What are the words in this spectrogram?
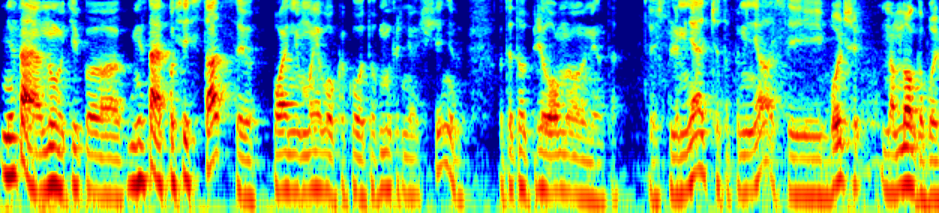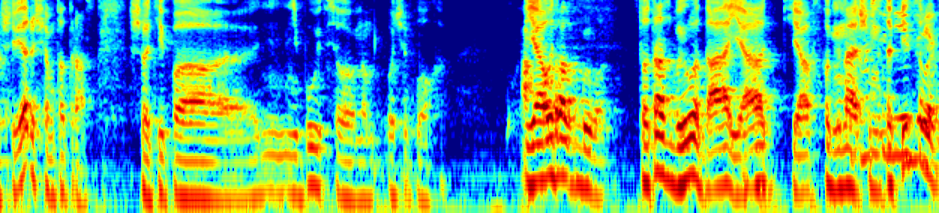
не знаю, ну, типа, не знаю, по всей ситуации, в плане моего какого-то внутреннего ощущения, вот этого переломного момента. То есть для меня что-то поменялось, и больше, намного больше веры, чем в тот раз, что, типа, не будет все нам очень плохо. А Я в тот вот- раз было. В тот раз было, да, я, я вспоминаю, Потому что мы записывали.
